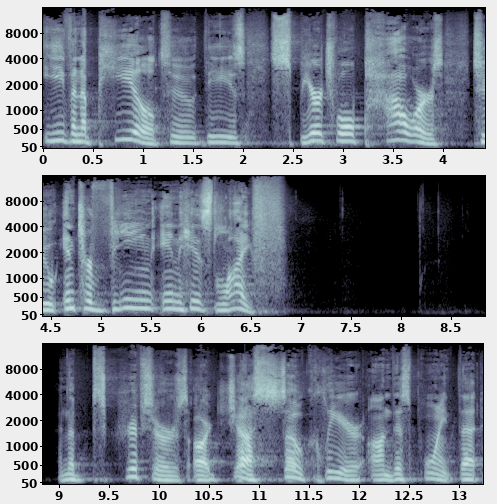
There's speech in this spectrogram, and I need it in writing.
even appeal to these spiritual powers to intervene in his life. And the scriptures are just so clear on this point that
